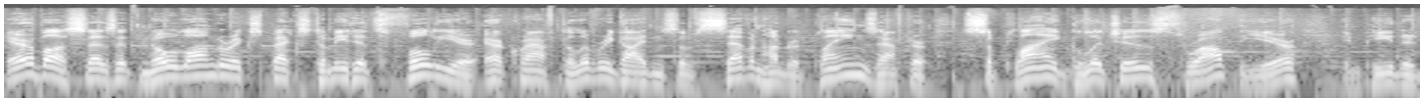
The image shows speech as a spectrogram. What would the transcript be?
Airbus says it no longer expects to meet its full year aircraft delivery guidance of 700 planes after supply glitches throughout the year impeded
